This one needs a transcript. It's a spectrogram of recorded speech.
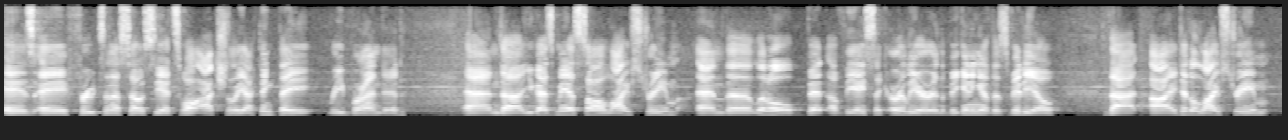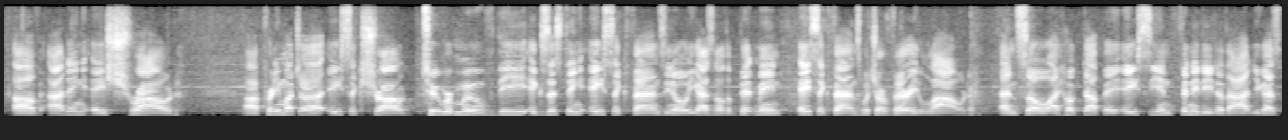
is a Fruits and Associates. Well, actually, I think they rebranded. And uh, you guys may have saw a live stream and the little bit of the ASIC earlier in the beginning of this video that I did a live stream of adding a shroud, uh, pretty much a ASIC shroud to remove the existing ASIC fans. You know, you guys know the Bitmain ASIC fans, which are very loud. And so I hooked up a AC Infinity to that. You guys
